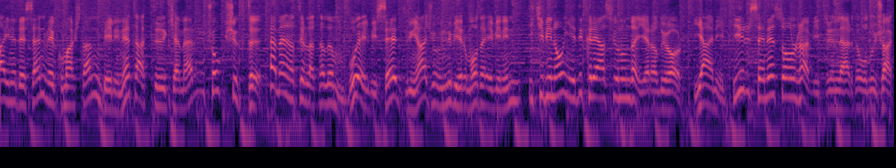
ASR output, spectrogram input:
Aynı desen ve kumaştan beline taktığı kemer çok şıktı. Hemen hatırlatalım bu elbise dünyaca ünlü bir moda evinin 2017 kreasyonunda yer alıyor. Yani bir sene sonra vitrinlerde olacak.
